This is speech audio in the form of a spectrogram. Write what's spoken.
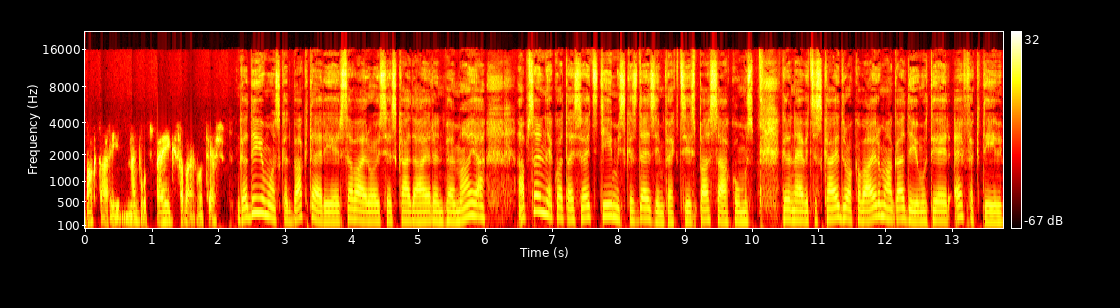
baktērija nebūtu spējīga savairoties. Gadījumos, kad baktērija ir savairojusies kādā RNP mājā, apsaimniekotais veids ķīmiskas dezinfekcijas pasākumus. Granēvica skaidro, ka vairumā gadījumu tie ir efektīvi.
